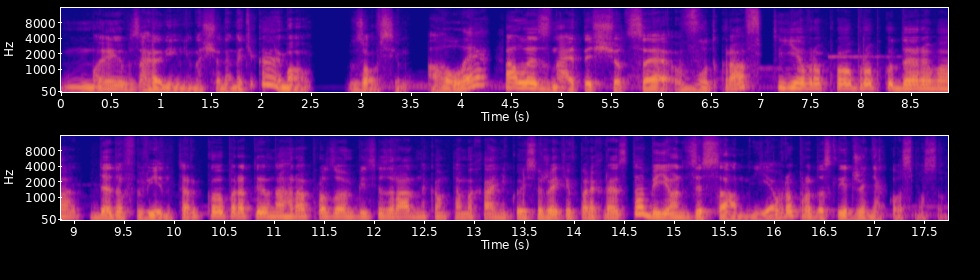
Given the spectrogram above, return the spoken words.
Ми взагалі ні на що не натякаємо зовсім. Але, але знайте, що це Woodcraft євро про обробку дерева, Dead of Winter кооперативна гра про зомбі зі зрадником та механікою сюжетів перехрест, та Beyond the Sun євро про дослідження космосу.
